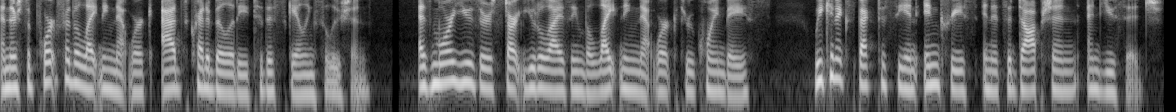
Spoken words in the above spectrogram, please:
and their support for the Lightning Network adds credibility to this scaling solution. As more users start utilizing the Lightning Network through Coinbase, we can expect to see an increase in its adoption and usage.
